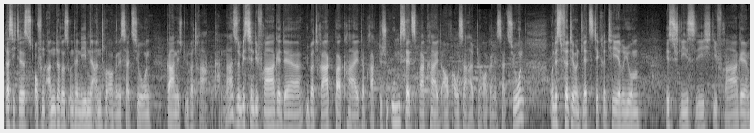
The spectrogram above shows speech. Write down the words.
dass ich das auf ein anderes Unternehmen, eine andere Organisation gar nicht übertragen kann. Also ein bisschen die Frage der Übertragbarkeit, der praktischen Umsetzbarkeit auch außerhalb der Organisation. Und das vierte und letzte Kriterium ist schließlich die Frage,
